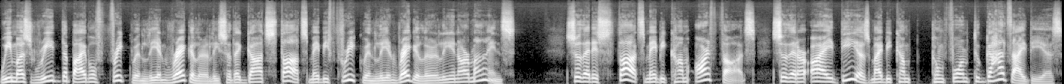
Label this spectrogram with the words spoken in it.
We must read the Bible frequently and regularly so that God's thoughts may be frequently and regularly in our minds, so that His thoughts may become our thoughts, so that our ideas might become conformed to God's ideas,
